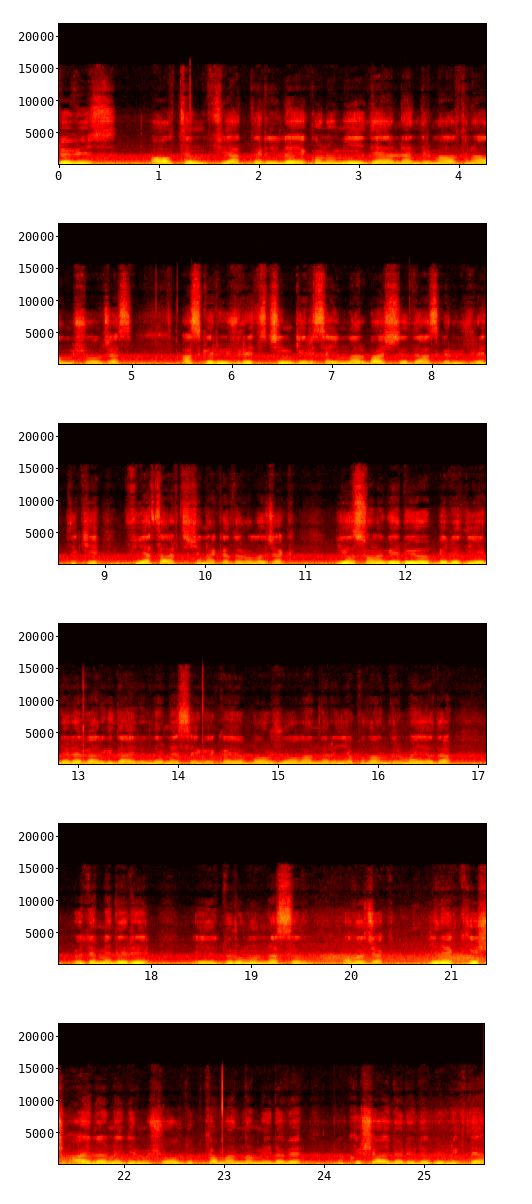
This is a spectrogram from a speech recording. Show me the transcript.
döviz, altın fiyatları ile ekonomiyi değerlendirme altına almış olacağız. Asgari ücret için geri sayımlar başladı. Asgari ücretteki fiyat artışı ne kadar olacak? Yıl sonu geliyor. Belediyelere, vergi dairelerine, SGK'ya borcu olanların yapılandırma ya da ödemeleri e, durumu nasıl olacak? Yine kış aylarına girmiş olduk tam anlamıyla ve bu kış aylarıyla birlikte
